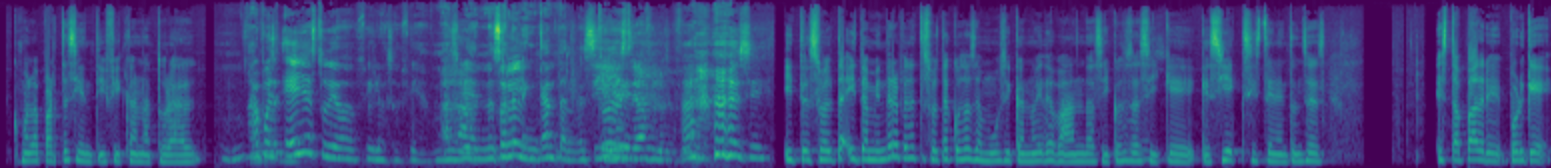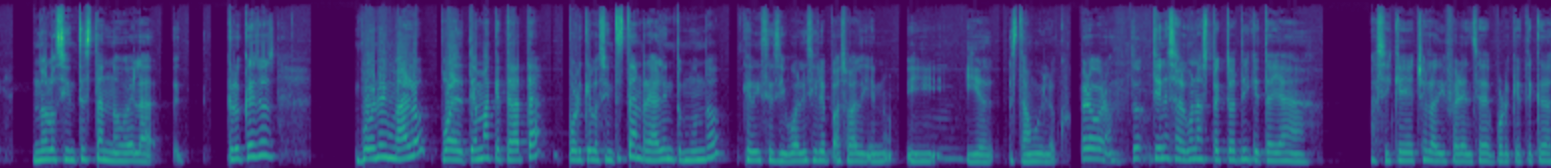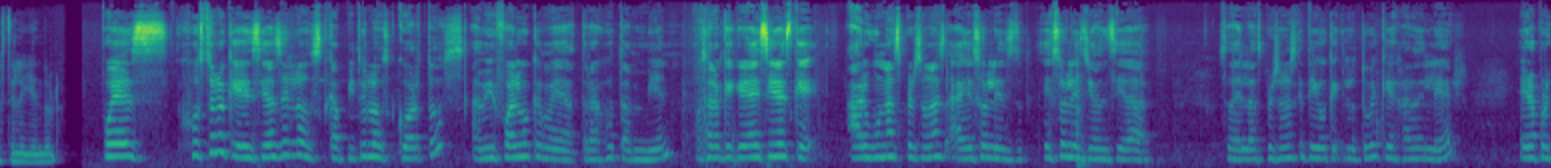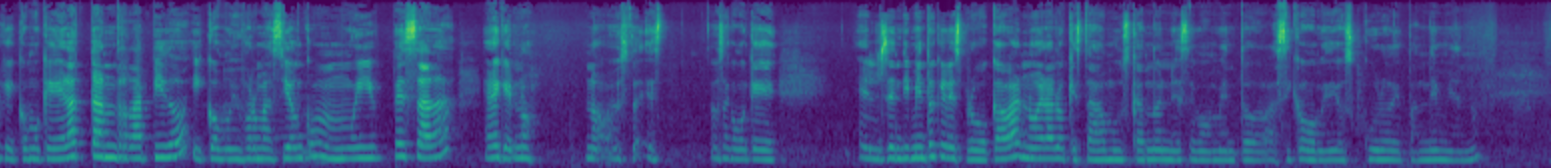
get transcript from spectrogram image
como la parte científica, natural. Ah, pues ella estudió filosofía, más bien, no solo le encanta, lo Sí, ella estudia. estudia filosofía. sí. Y te suelta, y también de repente te suelta cosas de música, ¿no? Y de bandas y cosas así que, que sí existen. Entonces, está padre porque no lo sientes tan novela. Creo que eso es bueno y malo por el tema que trata, porque lo sientes tan real en tu mundo que dices, igual y si le pasó a alguien, ¿no? Y, y está muy loco. Pero bueno, ¿tú tienes algún aspecto a ti que te haya, así que haya hecho la diferencia de por qué te quedaste leyéndolo? Pues justo lo que decías de los capítulos cortos, a mí fue algo que me atrajo también. O sea, lo que quería decir es que a algunas personas a eso les, eso les dio ansiedad. O sea, de las personas que te digo que lo tuve que dejar de leer, era porque como que era tan rápido y como información como muy pesada, era que no, no, o sea, como que el sentimiento que les provocaba no era lo que estaban buscando en ese momento, así como medio oscuro de pandemia, ¿no?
